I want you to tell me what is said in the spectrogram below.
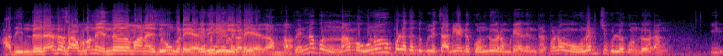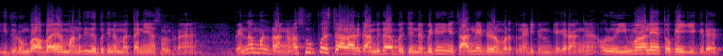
அது இந்த நேரத்தை சாப்பிடணும்னு எந்த விதமான இதுவும் கிடையாது. எதுவுமே கிடையாது. அப்ப என்ன பண்ணணும்? நம்ம உணவு பழக்கத்துக்குள்ள சாக்லேட்டை கொண்டு வர முடியாதுன்றப்ப நம்ம உணர்ச்சிக்குள்ள கொண்டு வராங்க. இது- ரொம்ப அபாயமானது. இதை பத்தி நம்ம தனியா சொல்றேன். இப்போ என்ன பண்றாங்கன்னா சூப்பர் ஸ்டாரா இருக்க அமிதாப் பச்சன் போய் நீங்க சாக்லேட் விளம்பரத்தில் நடிக்கணும்னு கேக்குறாங்க. ஒரு இமாலய தொகை கேட்கிறாரு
